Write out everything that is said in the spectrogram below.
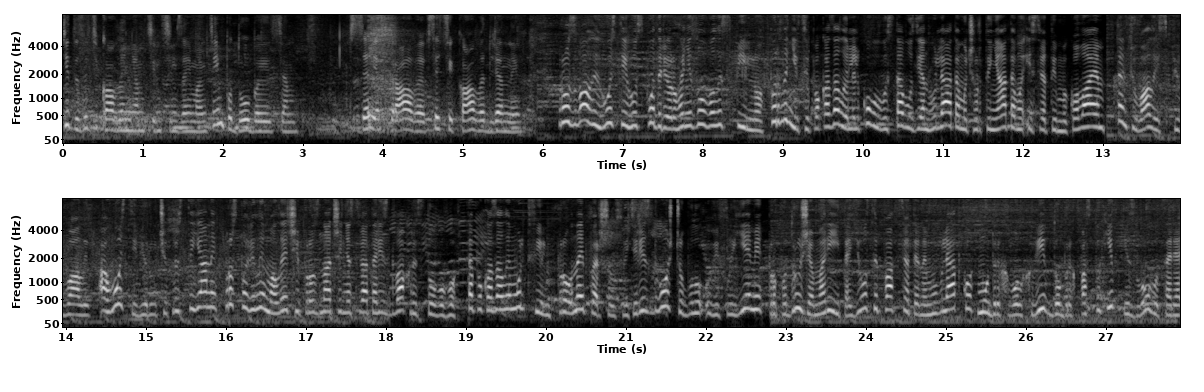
Діти зацікавленням цим цим займаються. Їм подобається. Все яскраве, все цікаве для них. Розваги гості і господарі організовували спільно. Перлинівці показали лялькову виставу з янгулятами, чортенятами і святим Миколаєм, танцювали і співали. А гості, віруючі християни, розповіли малечі про значення свята Різдва Христового та показали мультфільм про найперше у світі Різдво, що було у Віфлеємі, про подружжя Марії та Йосипа, святе немовлятко, мудрих волхвів, добрих пастухів і злого царя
